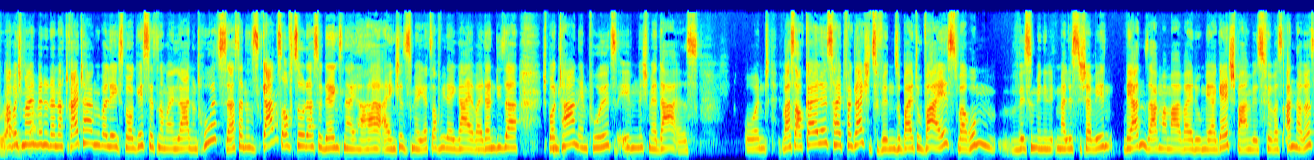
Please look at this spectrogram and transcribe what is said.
auch aber ich meine, wenn du dann nach drei Tagen überlegst, boah, gehst jetzt nochmal in den Laden und holst das, dann ist es ganz oft so, dass du denkst, na ja, eigentlich ist es mir jetzt auch wieder egal, weil dann dieser Spontanimpuls eben nicht mehr da ist. Und was auch geil ist, halt Vergleiche zu finden. Sobald du weißt, warum willst du minimalistischer we- werden, sagen wir mal, weil du mehr Geld sparen willst für was anderes,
